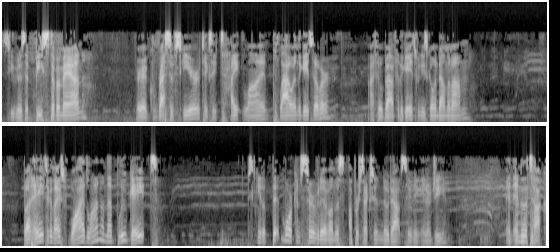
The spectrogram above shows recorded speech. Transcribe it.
Sivert is a beast of a man, very aggressive skier, takes a tight line, plowing the gates over. I feel bad for the gates when he's going down the mountain. But hey, he took a nice wide line on that blue gate. Just get a bit more conservative on this upper section, no doubt saving energy. And into the tuck.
